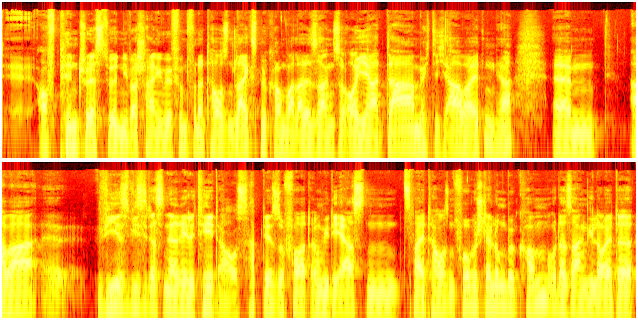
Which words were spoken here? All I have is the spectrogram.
äh, auf Pinterest würden die wahrscheinlich über 500.000 Likes bekommen, weil alle sagen so, oh ja, da möchte ich arbeiten, ja. Ähm, aber äh, wie, ist, wie sieht das in der Realität aus? Habt ihr sofort irgendwie die ersten 2000 Vorbestellungen bekommen oder sagen die Leute,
